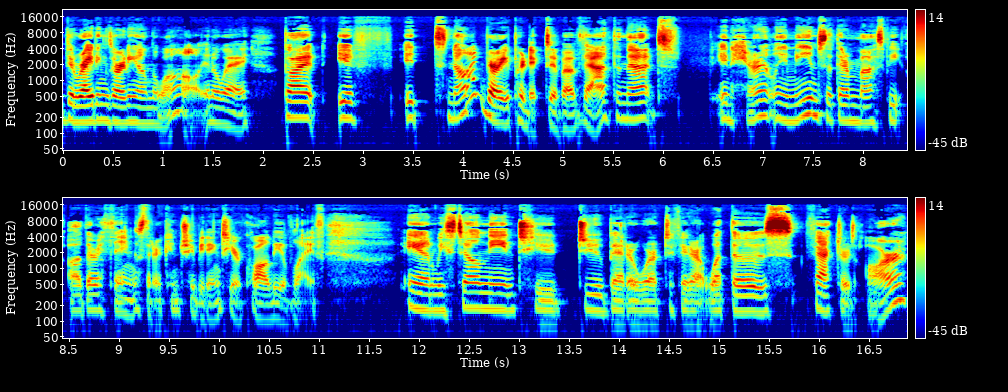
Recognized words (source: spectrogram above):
the writing's already on the wall in a way. But if it's not very predictive of that, then that inherently means that there must be other things that are contributing to your quality of life. And we still need to do better work to figure out what those factors are.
